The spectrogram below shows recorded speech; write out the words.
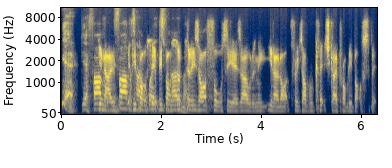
Yeah, yeah. Father, you know, father if he boxes, if he until he's like forty years old, and he, you know, like for example, Klitschko probably boxed a bit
